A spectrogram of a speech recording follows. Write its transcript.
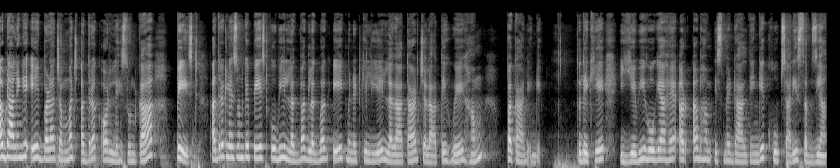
अब डालेंगे एक बड़ा चम्मच अदरक और लहसुन का पेस्ट। अदरक, लहसुन के पेस्ट को भी लगभग लगभग एक मिनट के लिए लगातार चलाते हुए हम पका लेंगे। तो देखिए, ये भी हो गया है और अब हम इसमें डाल देंगे खूब सारी सब्ज़ियाँ।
